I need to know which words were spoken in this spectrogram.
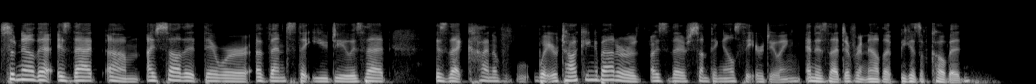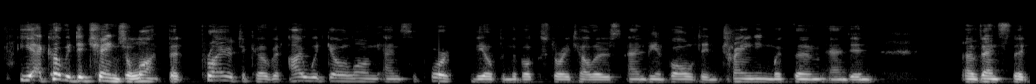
So now that is that um, I saw that there were events that you do. Is that is that kind of what you're talking about, or is there something else that you're doing? And is that different now that because of COVID? Yeah, COVID did change a lot, but prior to COVID, I would go along and support the Open the Book storytellers and be involved in training with them and in events that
